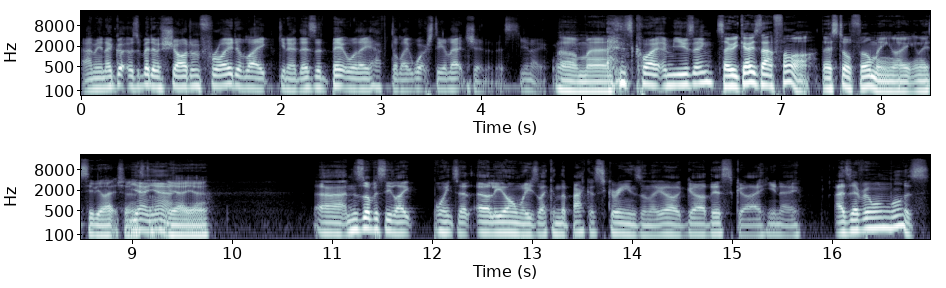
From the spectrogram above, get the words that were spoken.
I mean, I got it was a bit of a Schadenfreude of like, you know, there's a bit where they have to like watch the election, and it's you know, Oh man. it's quite amusing. So he goes that far. They're still filming, like, and they see the election. Yeah, yeah. yeah, yeah. Uh, and there's obviously like points at early on where he's like in the back of screens and like, oh god, this guy, you know, as everyone was.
